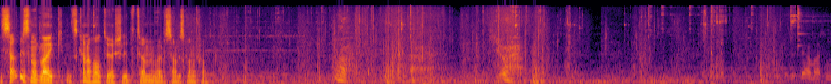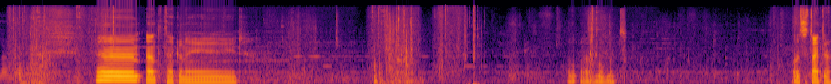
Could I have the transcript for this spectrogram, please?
The sound is not like... It's kind of hard to actually determine where the sound is coming from. Um, anti-tank grenade. Oh, uh, movement. Oh, there's a tank there.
